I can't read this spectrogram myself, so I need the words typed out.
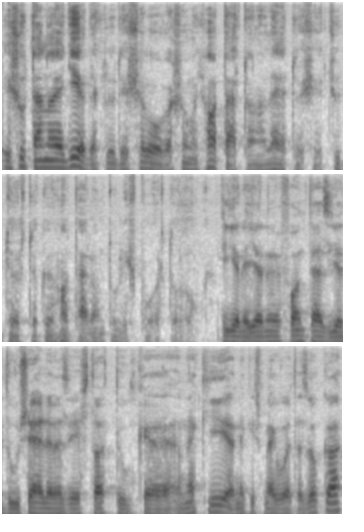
és utána egy érdeklődéssel olvasom, hogy határtalan lehetőség csütörtökön határon túli sportolók. Igen, egy ilyen fantáziadús elnevezést adtunk neki, ennek is megvolt az oka.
